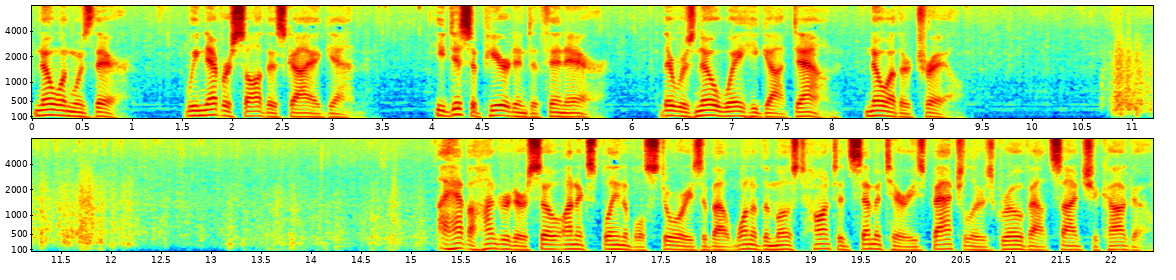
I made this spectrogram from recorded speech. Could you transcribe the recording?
No one was there. We never saw this guy again. He disappeared into thin air. There was no way he got down, no other trail. I have a hundred or so unexplainable stories about one of the most haunted cemeteries, Bachelor's Grove outside Chicago.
